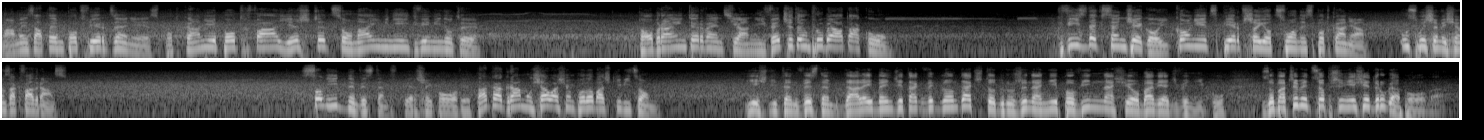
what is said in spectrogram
Mamy zatem potwierdzenie. Spotkanie potrwa jeszcze co najmniej dwie minuty. Dobra interwencja, niweczy tę próbę ataku. Gwizdek sędziego i koniec pierwszej odsłony spotkania. Usłyszymy się za kwadrans. Solidny występ w pierwszej połowie. Taka gra musiała się podobać kibicom. Jeśli ten występ dalej będzie tak wyglądać, to drużyna nie powinna się obawiać wyniku. Zobaczymy, co przyniesie druga połowa.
